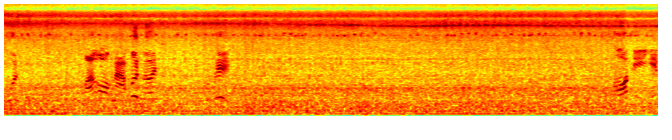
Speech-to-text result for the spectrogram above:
คุณฝา ออกหนาปื้นเลยคุณพี่อ๋อตียิบ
